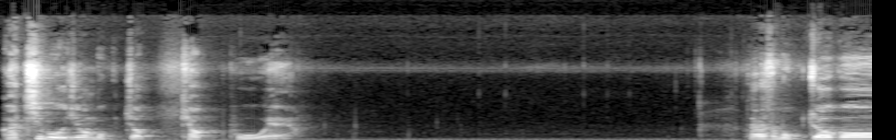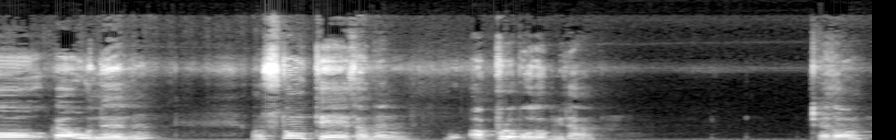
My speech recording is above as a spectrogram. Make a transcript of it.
같이 보이지만 목적격 보호예요. 따라서 목적어가 오는 어, 수동태에서는 뭐 앞으로 못 옵니다. 그래서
